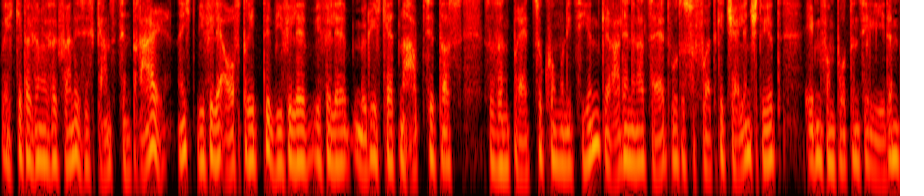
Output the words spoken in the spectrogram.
Wo ich gedacht habe, ich gesagt, Freunde, es ist ganz zentral, nicht? Wie viele Auftritte, wie viele, wie viele Möglichkeiten habt ihr, das sozusagen breit zu kommunizieren, gerade in einer Zeit, wo das sofort gechallenged wird, eben von potenziell jedem,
